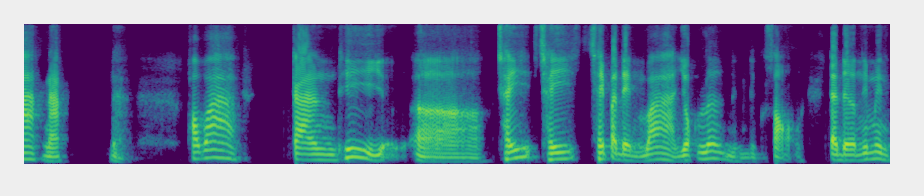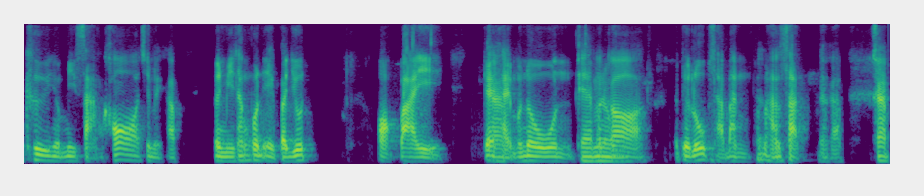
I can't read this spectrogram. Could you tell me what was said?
มากนักนะเพราะว่าการที่เอ่อใช้ใช้ใช้ประเด็นว่ายกเลิกหนึ่งหนึ่งสองแต่เดิมนี่มันคือยังมีสามข้อใช่ไหมครับมันมีทั้งพลเอกประยุทธ์ออกไป แก้ไขรัฐธรรมนูญแก้รัฐธรรมนูญแล้วก็ปฏิรูปสถาบันพระมหากษัตริย์นะครับ ครับ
